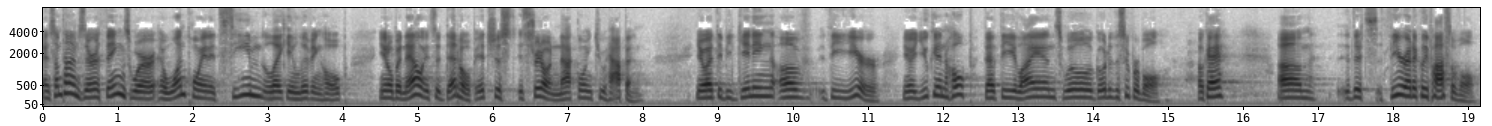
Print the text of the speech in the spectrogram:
And sometimes there are things where at one point it seemed like a living hope, you know, but now it's a dead hope. It's just, it's straight out not going to happen. You know, at the beginning of the year, you know, you can hope that the Lions will go to the Super Bowl, okay? Um, it's theoretically possible.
